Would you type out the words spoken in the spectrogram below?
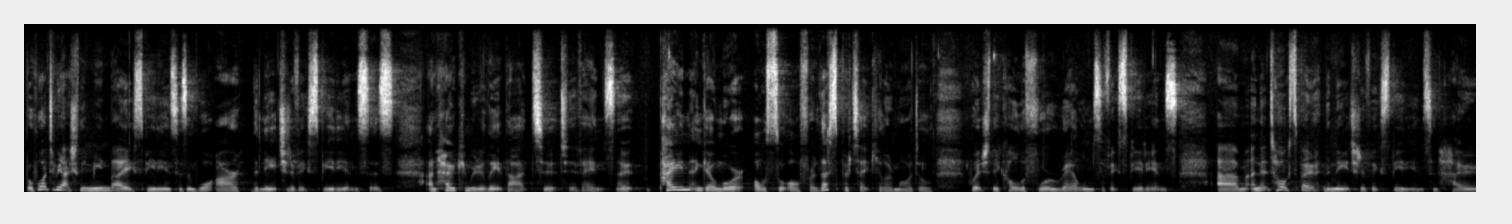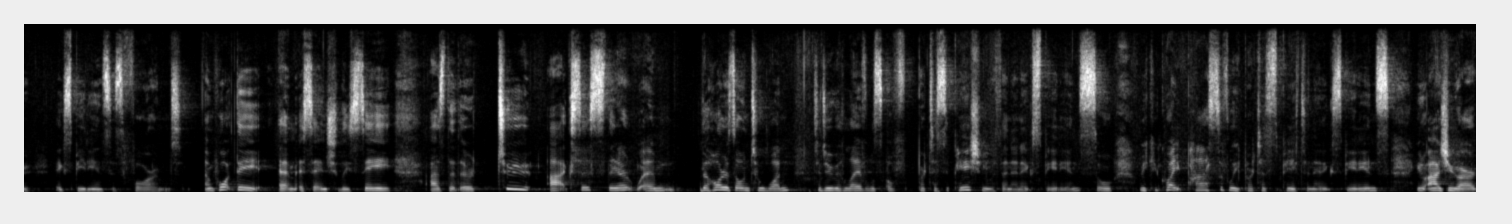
But what do we actually mean by experiences and what are the nature of experiences and how can we relate that to, to events? Now, Pine and Gilmore also offer this particular model, which they call the four realms of experience. Um, and it talks about the nature of experience and how experience is formed. And what they um, essentially say is that there are two axes there. Um, The horizontal one to do with levels of participation within an experience. So we can quite passively participate in an experience. You know, as you are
